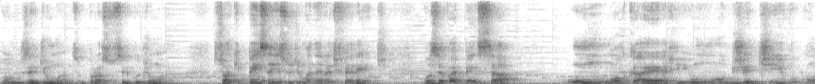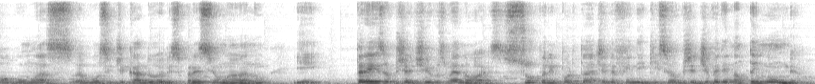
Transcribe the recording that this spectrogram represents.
vamos dizer de um ano, no próximo ciclo de um ano. Só que pensa isso de maneira diferente. Você vai pensar um OKR, um objetivo com algumas, alguns indicadores para esse um ano e três objetivos menores. Super importante definir que esse objetivo ele não tem número.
